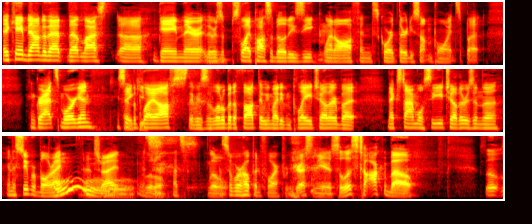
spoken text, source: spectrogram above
it came down to that that last uh, game. There, there was a slight possibility Zeke Mm-hmm. went off and scored thirty something points. But congrats, Morgan. He's in Thank the you. playoffs. There was a little bit of thought that we might even play each other, but next time we'll see each other is in the in the Super Bowl, right? That's right. Little That's little that's what we're hoping for. progressing here. So let's talk about. So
